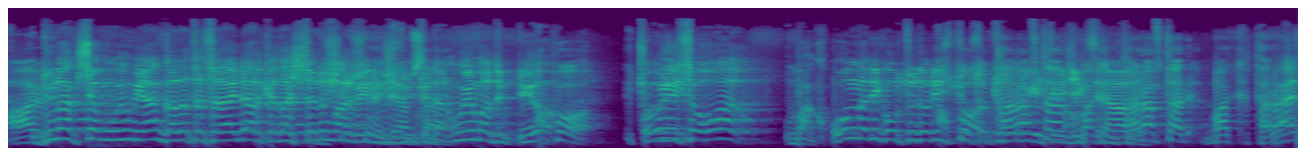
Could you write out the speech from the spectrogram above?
Abi- Dün akşam uyumayan Galatasaraylı arkadaşlarım Bir şey var benim söyleyeceğim üzüntüden. sana. Uyumadık diyor. Apo, çok Öyleyse iyi- o bak onlar Igor Tudor'u istiyorsa taraftar getireceksin bakın abi. taraftar bak taraftar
